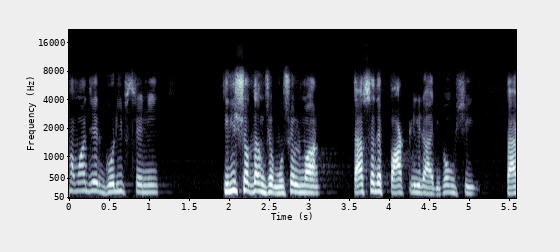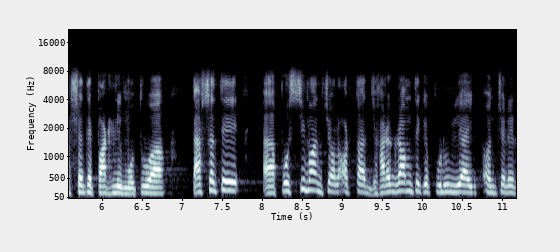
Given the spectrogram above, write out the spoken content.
সমাজের গরিব শ্রেণি তিরিশ শতাংশ মুসলমান, তার সাথে পাটলি রাজবংশী, তার সাথে পাটলি মতুয়া, তার সাথে পশ্চিমাঞ্চল অর্থাৎ ঝাড়গ্রাম থেকে পুরুলিয়া অঞ্চলের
